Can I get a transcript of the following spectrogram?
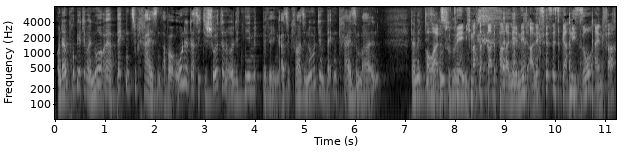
Und dann probiert ihr mal nur euer Becken zu kreisen, aber ohne dass sich die Schultern oder die Knie mitbewegen. Also quasi nur mit dem Becken Kreise malen damit Aua, das tut weh. Ich mache das gerade parallel mit, Alex. Es ist gar nicht so einfach,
